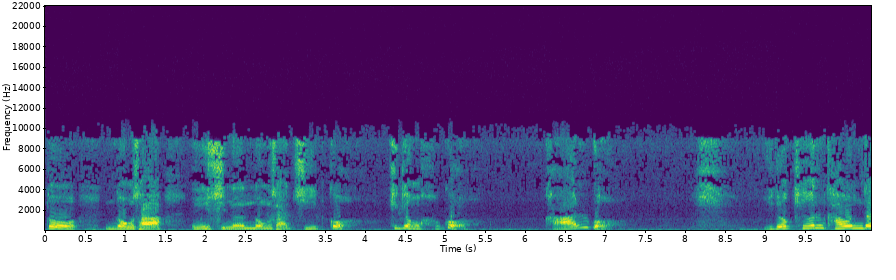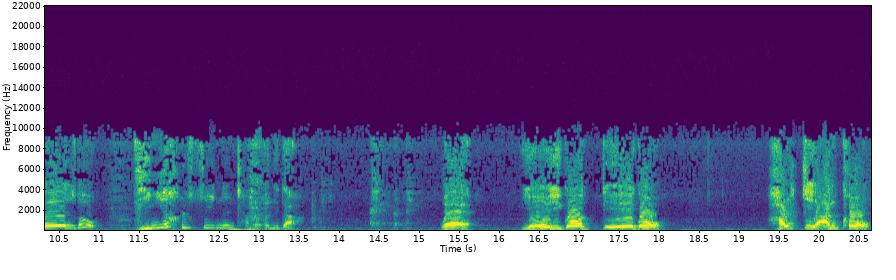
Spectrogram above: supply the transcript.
또 농사 있으면 농사 짓고 기경하고 갈고 이렇게 한 가운데에서 딩이 할 수 있는 참선이다. 왜 여의고 떼고 할지 않고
